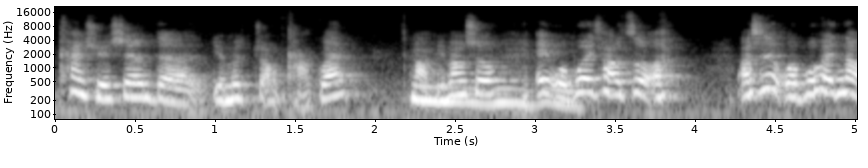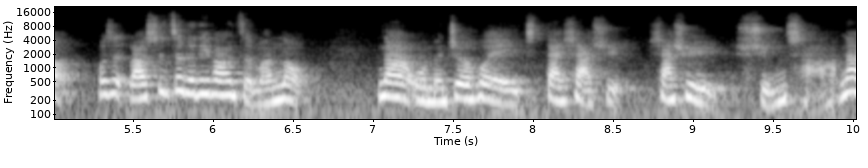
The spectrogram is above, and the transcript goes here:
看学生的有没有撞卡关。好，比方说，哎，我不会操作，老师我不会弄，或是老师这个地方怎么弄，那我们就会带下去下去巡查。那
